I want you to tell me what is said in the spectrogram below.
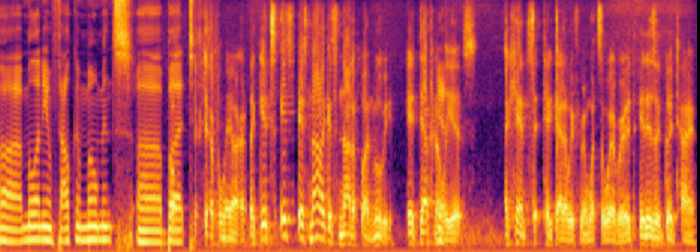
uh, Millennium Falcon moments. Uh, but there definitely are. Like it's it's it's not like it's not a fun movie. It definitely Yeah. is. I can't s- take that away from it whatsoever. It, it is a good time.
